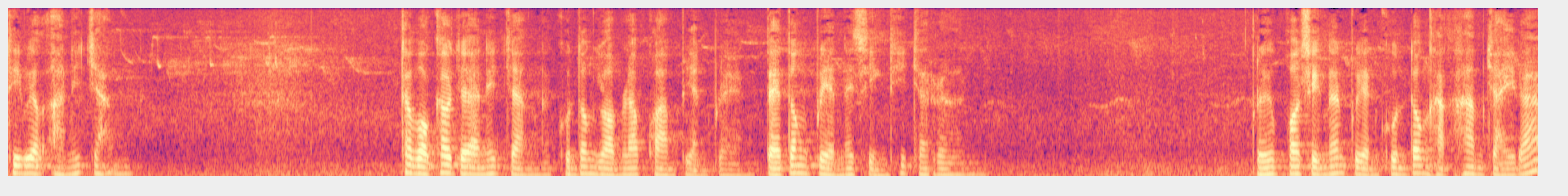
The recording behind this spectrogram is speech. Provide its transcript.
ที่เรียกอนิจจัง ถ้าบอกเข้าใจอนิจจัง คุณต้องยอมรับความเปลี่ยนแปลง แต่ต้องเปลี่ยนในสิ่งที่เจริญ หรือพอสิ่งนั้นเปลี่ยนคุณต้องหักห้ามใจได้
